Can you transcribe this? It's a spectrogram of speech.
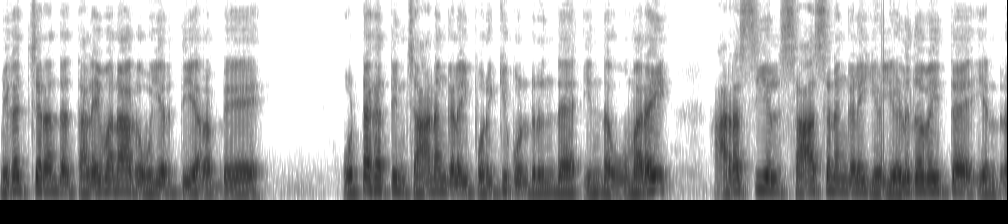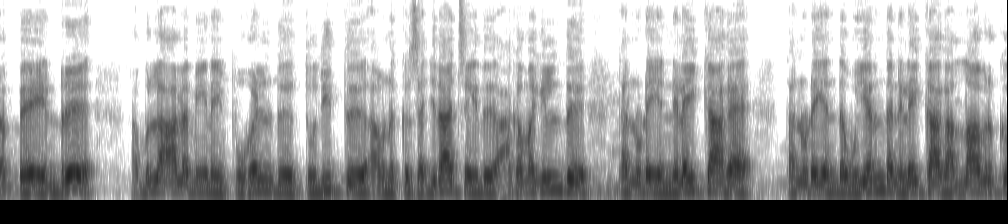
மிகச்சிறந்த தலைவனாக உயர்த்திய ரப்பே ஒட்டகத்தின் சாணங்களை பொறுக்கிக் கொண்டிருந்த இந்த உமரை அரசியல் சாசனங்களை எழுத வைத்த என் ரப்பே என்று ரபுல் ஆலமீனை புகழ்ந்து துதித்து அவனுக்கு சஜிதா செய்து அகமகிழ்ந்து தன்னுடைய நிலைக்காக தன்னுடைய இந்த உயர்ந்த நிலைக்காக அல்லாவிற்கு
